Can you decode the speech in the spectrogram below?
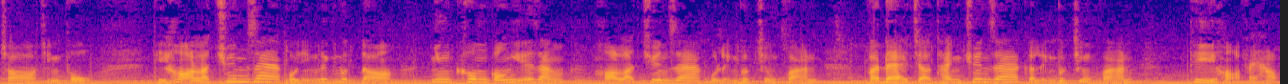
cho chính phủ. Thì họ là chuyên gia của những lĩnh vực đó, nhưng không có nghĩa rằng họ là chuyên gia của lĩnh vực chứng khoán. Và để trở thành chuyên gia của lĩnh vực chứng khoán thì họ phải học.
